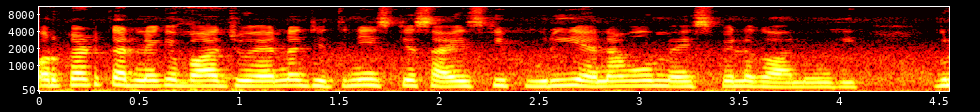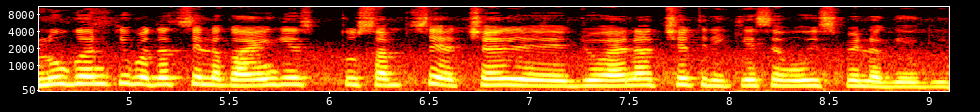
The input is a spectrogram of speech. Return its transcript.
और कट करने के बाद जो है ना, जितनी इसके साइज़ की पूरी है ना, वो मैं इस पर लगा लूँगी। ग्लू गन की मदद से लगाएँगे तो सबसे अच्छा जो है ना, अच्छे तरीके से वो इस पर लगेगी।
